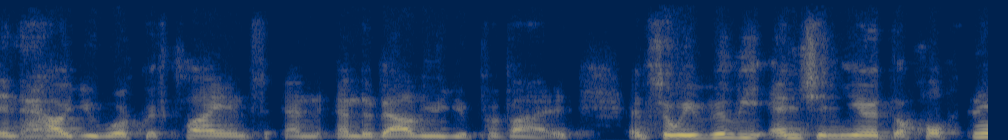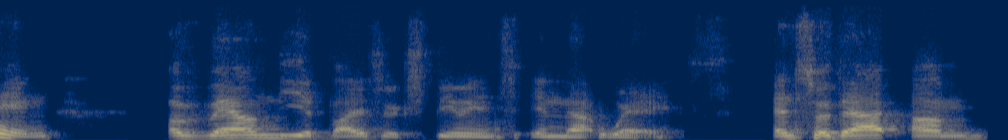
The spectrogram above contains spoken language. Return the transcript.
in how you work with clients and, and the value you provide. And so we really engineered the whole thing around the advisor experience in that way. And so that um,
